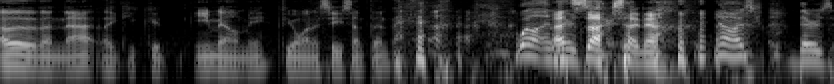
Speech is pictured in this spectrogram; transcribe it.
other than that, like you could email me if you want to see something. well, and that sucks, I know. no, it's there's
